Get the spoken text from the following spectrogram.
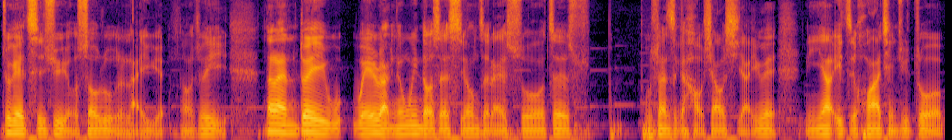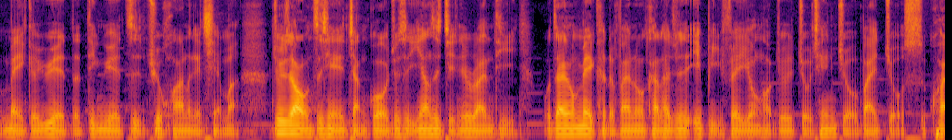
就可以持续有收入的来源哦。所以当然对微软跟 Windows 的使用者来说，这。不算是个好消息啊，因为你要一直花钱去做每个月的订阅制，去花那个钱嘛。就像我之前也讲过，就是一样是剪辑软体，我在用 Make 的 Final Cut，它就是一笔费用哈，就是九千九百九十块，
